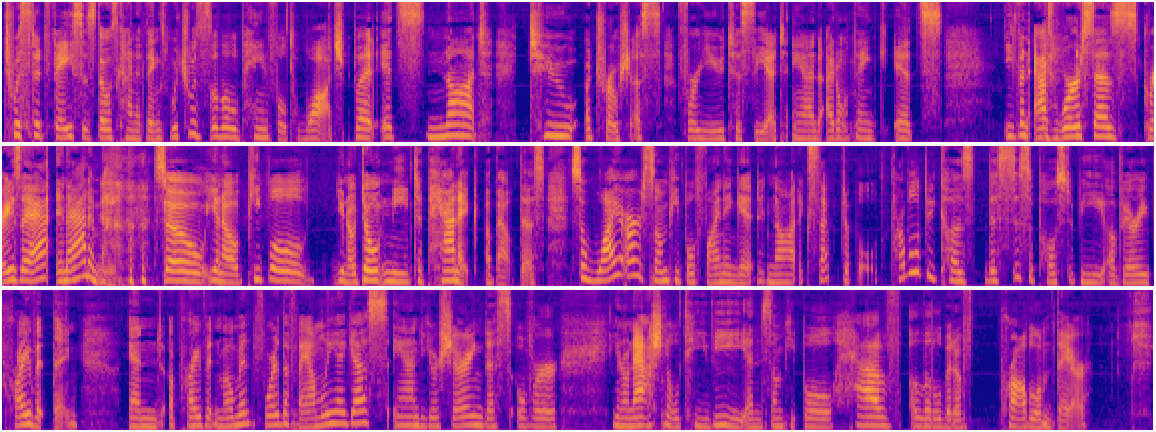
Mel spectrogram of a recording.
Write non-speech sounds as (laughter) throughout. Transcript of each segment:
twisted faces those kind of things which was a little painful to watch but it's not too atrocious for you to see it and i don't think it's even as worse as Grey's Anatomy. (laughs) so, you know, people, you know, don't need to panic about this. So, why are some people finding it not acceptable? Probably because this is supposed to be a very private thing and a private moment for the family, I guess, and you're sharing this over, you know, national TV and some people have a little bit of problem there.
